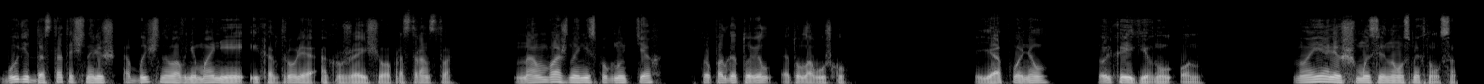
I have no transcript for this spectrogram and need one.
Будет достаточно лишь обычного внимания и контроля окружающего пространства. Нам важно не спугнуть тех, кто подготовил эту ловушку». «Я понял», — только и кивнул он. Ну а я лишь мысленно усмехнулся.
